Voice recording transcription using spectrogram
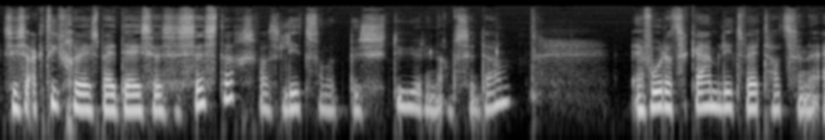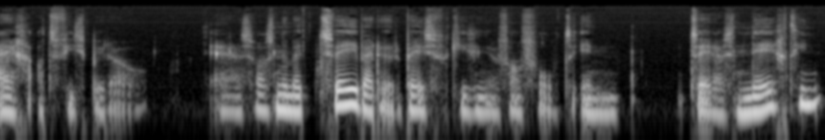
Ze is actief geweest bij D66. Ze was lid van het bestuur in Amsterdam. En voordat ze Kamerlid werd, had ze een eigen adviesbureau. Uh, ze was nummer twee bij de Europese verkiezingen van Volt in 2019.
